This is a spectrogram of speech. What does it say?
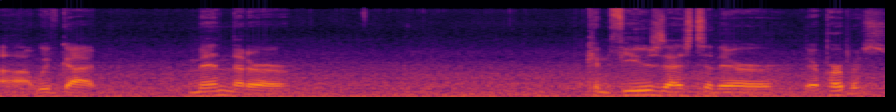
Uh, we've got men that are confused as to their their purpose,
